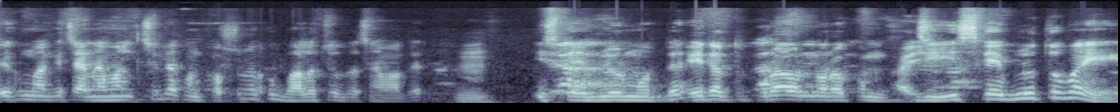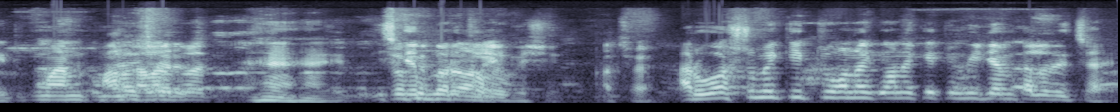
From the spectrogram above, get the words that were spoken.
এরকম আগে চায়না মাল ছিল এখন কসমে খুব ভালো চলতেছে আমাদের। স্কাই ব্লুর মধ্যে। এটা তো পুরো অন্যরকম ভাই। জি স্কাই ব্লু তো ভাই আনকমন কালার হ্যাঁ হ্যাঁ স্কাই ব্লু অনেক। বেশি। আচ্ছা। আর ওয়াশরুমে কি একটু অনেকে অনেকে একটু মিডিয়াম কালারই চায়।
